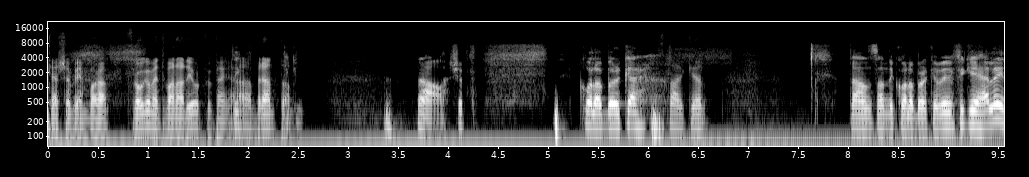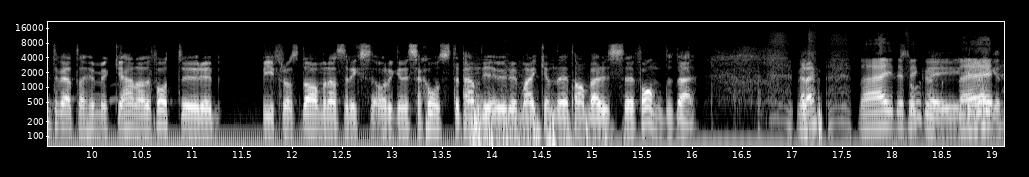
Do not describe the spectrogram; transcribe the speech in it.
Cashade in bara. Fråga mig inte vad han hade gjort för pengar. Han hade bränt dem. Ja, köpt kolaburkar. Starköl. Dansande kolaburkar. Vi fick ju heller inte veta hur mycket han hade fått ur Bifrostdamernas riksorganisationsstipendie ur Majken Tanbergs fond där. Eller? Nej, det fick vi Nej,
